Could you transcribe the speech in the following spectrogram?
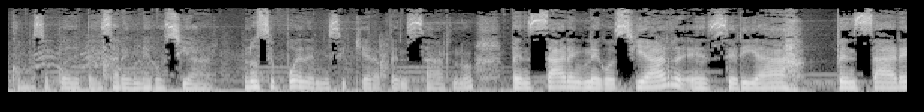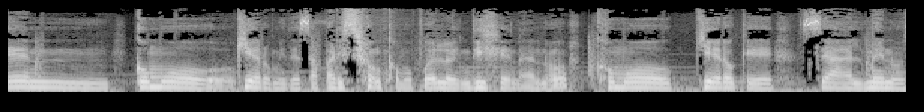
¿Cómo se puede pensar en negociar? No se puede ni siquiera pensar, ¿no? Pensar en negociar eh, sería pensar en cómo quiero mi desaparición como pueblo indígena, ¿no? Cómo quiero que sea al menos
